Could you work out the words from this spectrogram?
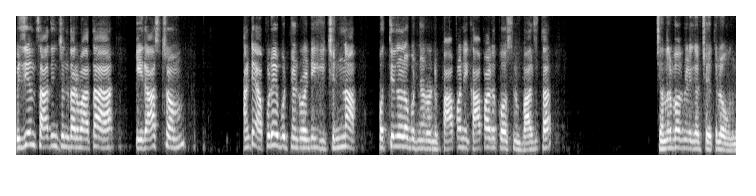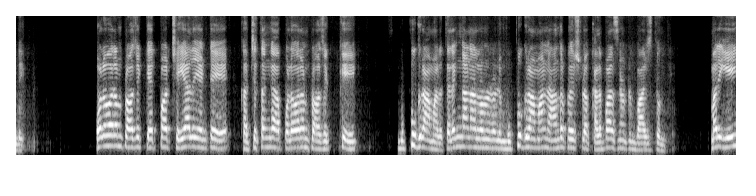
విజయం సాధించిన తర్వాత ఈ రాష్ట్రం అంటే అప్పుడే పుట్టినటువంటి ఈ చిన్న పొత్తిళ్ళలో పుట్టినటువంటి పాపని కాపాడుకోవాల్సిన బాధ్యత చంద్రబాబు నాయుడు గారి చేతిలో ఉంది. పోలవరం ప్రాజెక్ట్ ఏర్పాటు చేయాలి అంటే ఖచ్చితంగా పోలవరం ప్రాజెక్ట్కి ముప్పు గ్రామాలు తెలంగాణలో ఉన్నటువంటి ముప్పు గ్రామాలను ఆంధ్రప్రదేశ్లో కలపాల్సినటువంటి బాధ్యత ఉంది. మరి ఏం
